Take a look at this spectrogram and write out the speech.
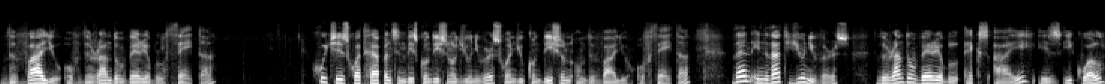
the value of the random variable theta, which is what happens in this conditional universe when you condition on the value of theta, then in that universe, the random variable xi is equal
